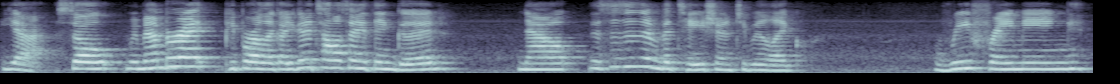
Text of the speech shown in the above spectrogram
Yeah, so remember, it. people are like, Are you going to tell us anything good? Now, this is an invitation to be like reframing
